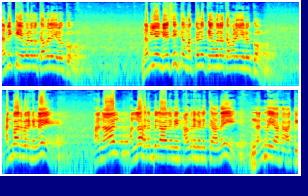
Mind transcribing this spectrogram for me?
நபிக்கு எவ்வளவு கவலை இருக்கும்? நபியை நேசித்த மக்களுக்கு எவ்வளவு கவலை இருக்கும்? அன்பானவர்களே ஆனால் அல்லாஹ் ரபில் ஆலமின் அவர்களுக்கு அதை நன்மையாக ஆக்கி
